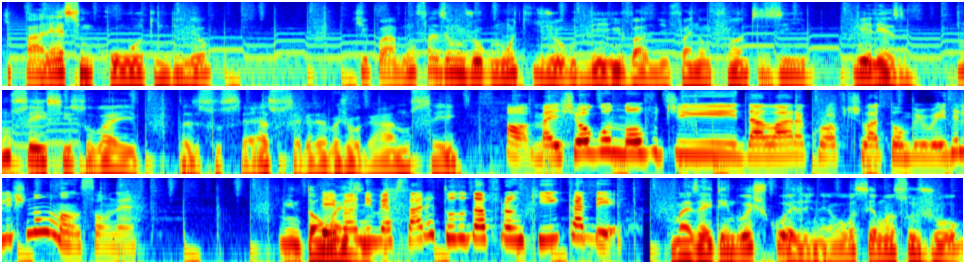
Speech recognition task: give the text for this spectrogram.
que parece um com o outro, entendeu? Tipo, ah, vamos fazer um jogo, um monte de jogo derivado de Final Fantasy, beleza. Não sei se isso vai fazer sucesso, se a galera vai jogar, não sei. Ó, mas jogo novo de da Lara Croft lá, Tomb Raider, eles não lançam, né? Então, Teve mas... aniversário tudo da franquia, cadê? Mas aí tem duas coisas, né? Ou você lança o jogo,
